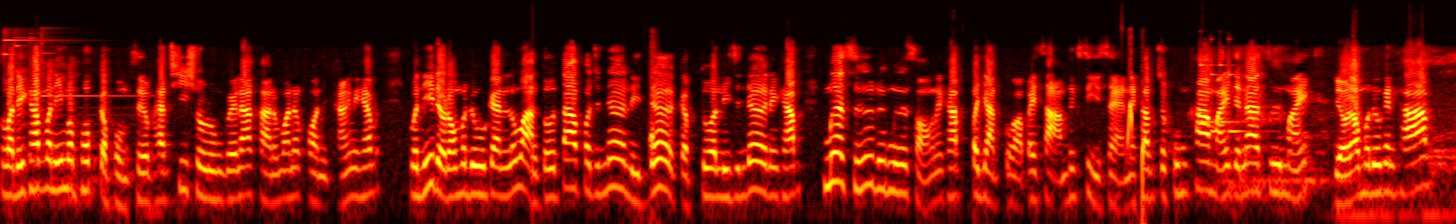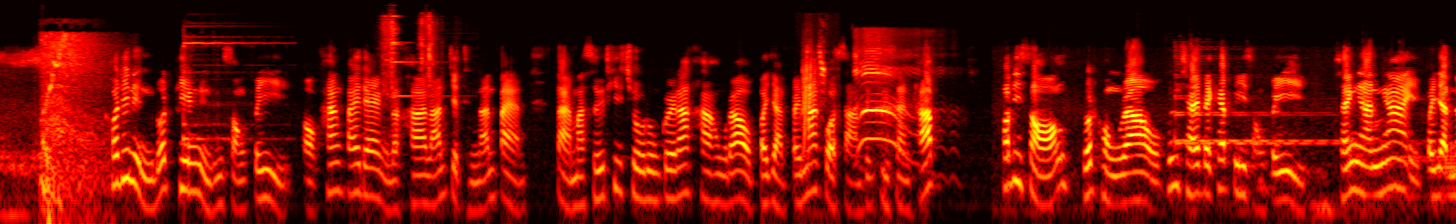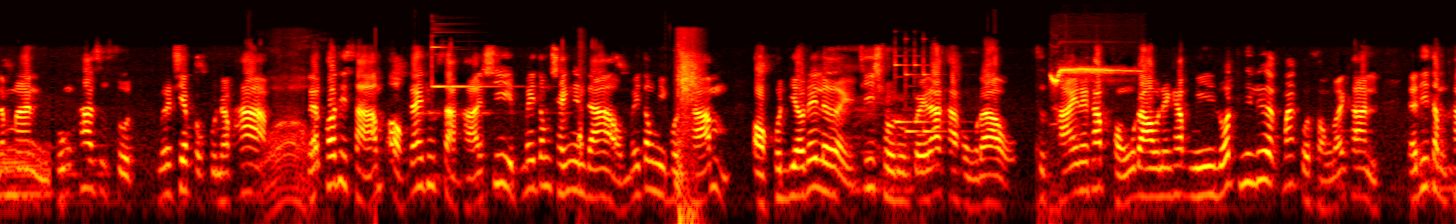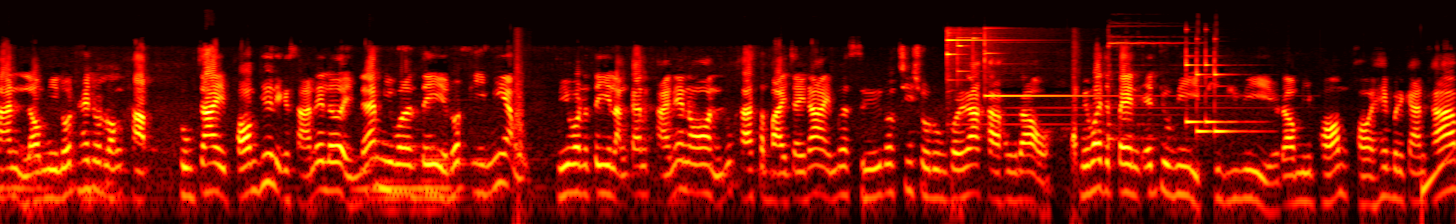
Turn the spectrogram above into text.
สวัสดีครับ วันนี้มาพบกับผมเซลลแพทที่โชว์รูมเกรล่าคาร์นวนครอีกครั้งนะครับ วันนี้เดี๋ยวเรามาดูกันระหว่าง Toyota Fortuner Leader กับตัว Legender นะครับ เมื่อซื้อหรือมือ 2 นะครับ ประหยัดกว่าไป 3-4 แสนนะครับ จะคุ้มค่าไหมจะน่าซื้อไหม เดี๋ยวเรามาดูกันครับ ข้อที่ 1 รถเพียง 1-2 ปี ออกห้างป้ายแดง ราคาล้าน7ถึงล้าน8แต่มาซื้อที่โชว์รูมเกรล่าคารของเราประหยัดไปมากกว่า 3-4 แสนครับ ข้อที่ 2 รถของเราเพิ่งใช้ไปแค่ปี 2 ปี ใช้งานง่ายประหยัดน้ำมัน คุ้มค่าสุดๆ เมื่อเทียบกับคุณภาพ และข้อที่ 3 ออกได้ทุกสาขาอาชีพ ไม่ต้องใช้เงินดาวน์ไม่ต้องมีคนค้ำออกคนเดียวได้เลยที่โชว์รูมเกรราคาของเรา สุดท้ายนะครับของเรานะครับมีรถให้เลือกมากกว่า 200 คัน และที่สำคัญเรามีรถให้ทดลองขับ ถูกใจพร้อมยื่นเอกสารได้เลย และมีวารันตีรถพรีเมียม มีวารันตีหลังการขายแน่นอน ลูกค้าสบายใจได้เมื่อซื้อรถที่โชว์รูมโกลราคาของเรา ไม่ว่าจะเป็น SUV PPV เรามีพร้อมคอยให้บริการครับ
